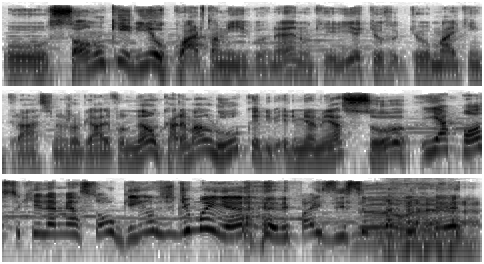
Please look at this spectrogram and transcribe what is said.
o Sol não queria o quarto amigo, né? Não queria que o, que o Mike entrasse na jogada. Ele falou: não, o cara é maluco, ele, ele me ameaçou. E aposto que ele ameaçou alguém hoje de manhã. Ele faz isso pra Não, viver.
